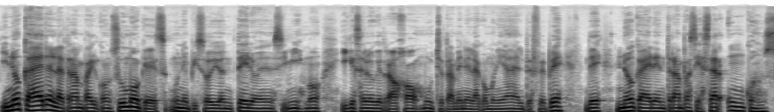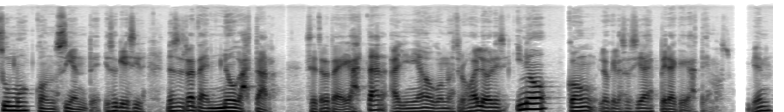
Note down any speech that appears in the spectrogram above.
y no caer en la trampa del consumo, que es un episodio entero en sí mismo y que es algo que trabajamos mucho también en la comunidad del PFP, de no caer en trampas y hacer un consumo consciente. Eso quiere decir, no se trata de no gastar, se trata de gastar alineado con nuestros valores y no con lo que la sociedad espera que gastemos. Bien.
